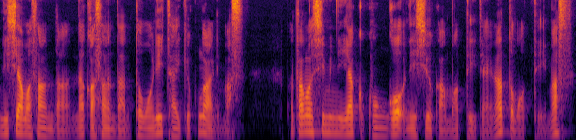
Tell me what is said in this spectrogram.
西山三段、中三段ともに対局があります。楽しみに約今後2週間待っていたいなと思っています。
